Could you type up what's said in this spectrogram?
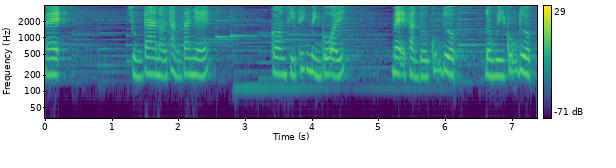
Mẹ, chúng ta nói thẳng ra nhé. Con chỉ thích mình cô ấy. Mẹ phản đối cũng được, đồng ý cũng được.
